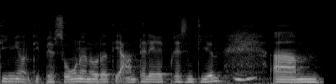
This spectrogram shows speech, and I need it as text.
Dinge, die Personen oder die Anteile repräsentieren, mhm. ähm,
